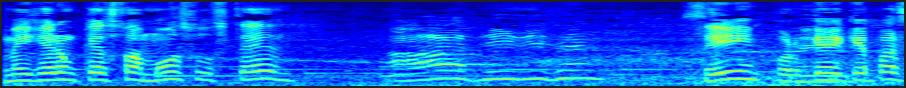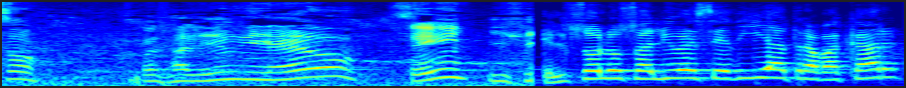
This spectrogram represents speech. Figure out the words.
Me dijeron que es famoso usted. Ah, sí, dicen. Sí, ¿por qué? ¿Qué pasó? Pues salí en video. ¿Sí? Y sí. Él solo salió ese día a trabajar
